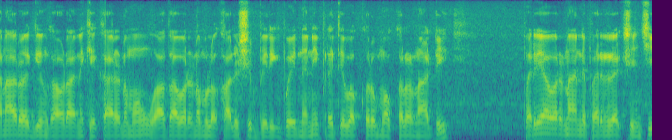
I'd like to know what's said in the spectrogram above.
అనారోగ్యం కావడానికి కారణము వాతావరణంలో కాలుష్యం పెరిగిపోయిందని ప్రతి ఒక్కరూ మొక్కలు నాటి పర్యావరణాన్ని పరిరక్షించి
